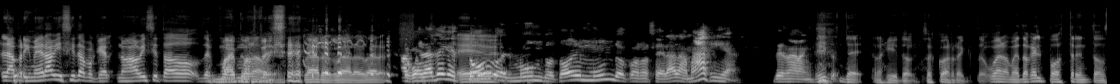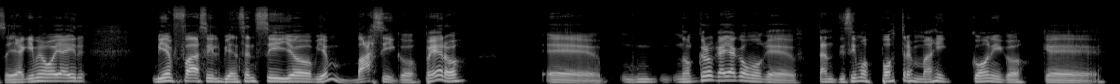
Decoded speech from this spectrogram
la, primera visita, porque nos ha visitado después más, más veces. Claro, claro, claro. Acuérdate que eh, todo el mundo, todo el mundo conocerá la magia de Naranjito. De Naranjito, eso es correcto. Bueno, me toca el postre entonces. Y aquí me voy a ir bien fácil, bien sencillo, bien básico, pero eh, no creo que haya como que tantísimos postres más icónicos que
